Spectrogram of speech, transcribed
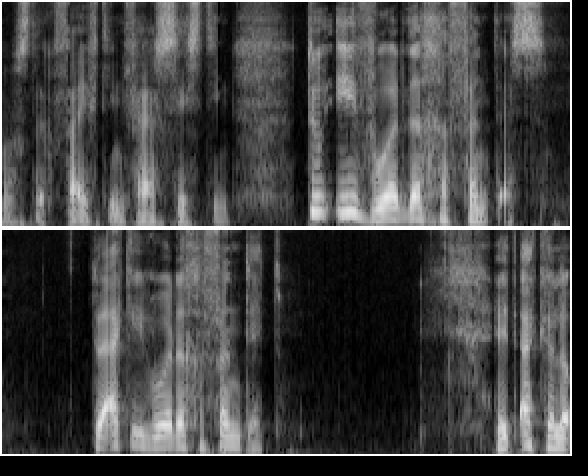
Hoofstuk 15 vers 16. Toe u woorde gevind is toe ek u woorde gevind het het ek hulle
